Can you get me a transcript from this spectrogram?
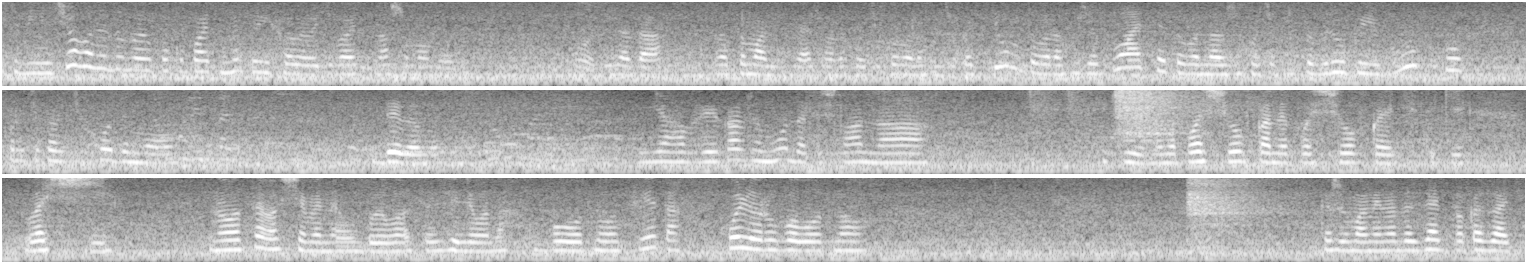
я собі нічого не думаю покупати, ми поїхали одягати нашу мамулю. От, і надо, вона сама не знає, що вона хоче. То вона хоче костюм, то вона хоче плаття, то вона вже хоче просто брюки і блузку. Коротше кажучи, ходимо, дивимось. Я говорю, яка вже мода пішла на які вона плащовка, не плащовка, якісь такі плащі. Ну оце взагалі мене вбило, це зелена, болотного цвіта, кольору болотного. Кажу, мамі, треба зняти, показати,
